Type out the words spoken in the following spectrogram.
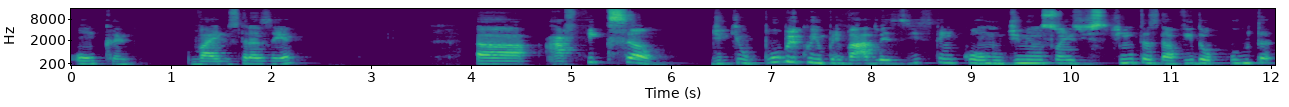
Onken vai nos trazer, a, a ficção de que o público e o privado existem como dimensões distintas da vida oculta,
